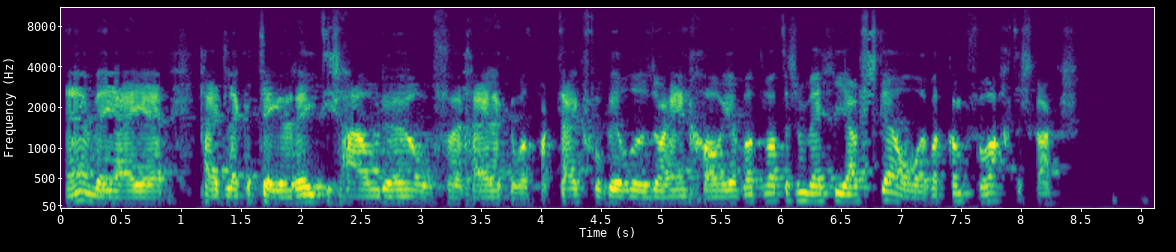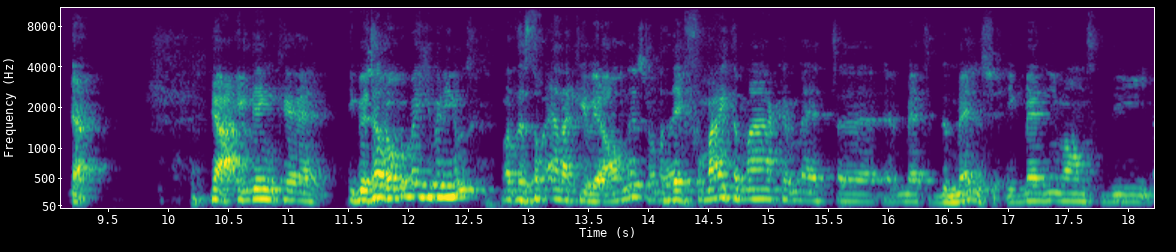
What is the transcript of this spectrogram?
Ben jij, uh, ga je het lekker theoretisch houden of uh, ga je lekker wat praktijkvoorbeelden doorheen gooien? Wat, wat is een beetje jouw stijl? Wat kan ik verwachten straks? Ja, ja, ik denk, ik ben zelf ook een beetje benieuwd, want dat is toch elke keer weer anders. Want het heeft voor mij te maken met, met de mensen. Ik ben iemand die,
